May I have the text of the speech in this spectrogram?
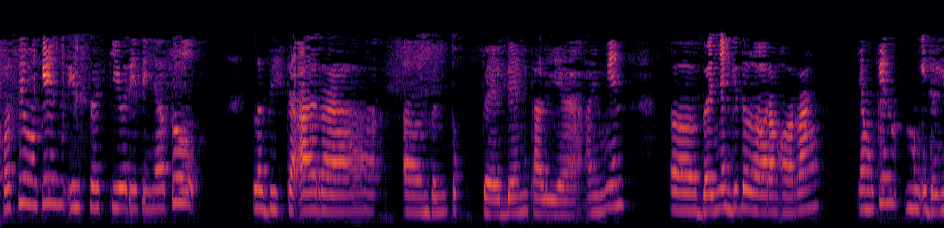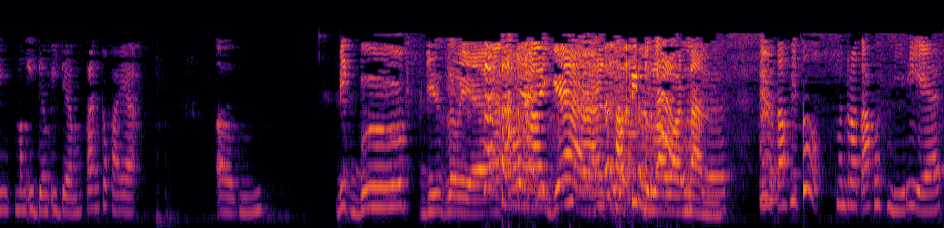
aku sih mungkin insecurity-nya tuh lebih ke arah um, bentuk badan kali ya. I mean, uh, banyak gitu loh orang-orang yang mungkin mengidam mengidam-idamkan tuh kayak um, big boobs gitu ya. Oh my god. Tapi berlawanan. Tapi tuh menurut aku sendiri ya,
